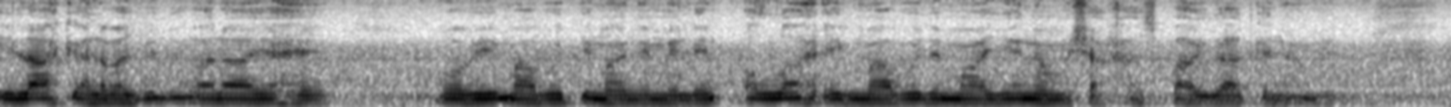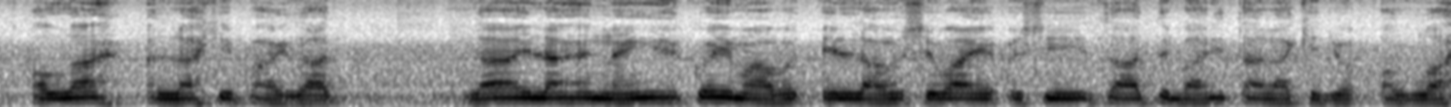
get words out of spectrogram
الہ کا لفظ بھی دوبارہ آیا ہے۔ وہ بھی معبود کے معنی میں لین۔ اللہ ایک معبود معین و مشخص ذات کا نام ہے۔ اللہ اللہ کی ذات۔ لا الہ نہیں ہے کوئی معبود اللہ سوائے اسی ذات باری تعالیٰ کے جو اللہ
